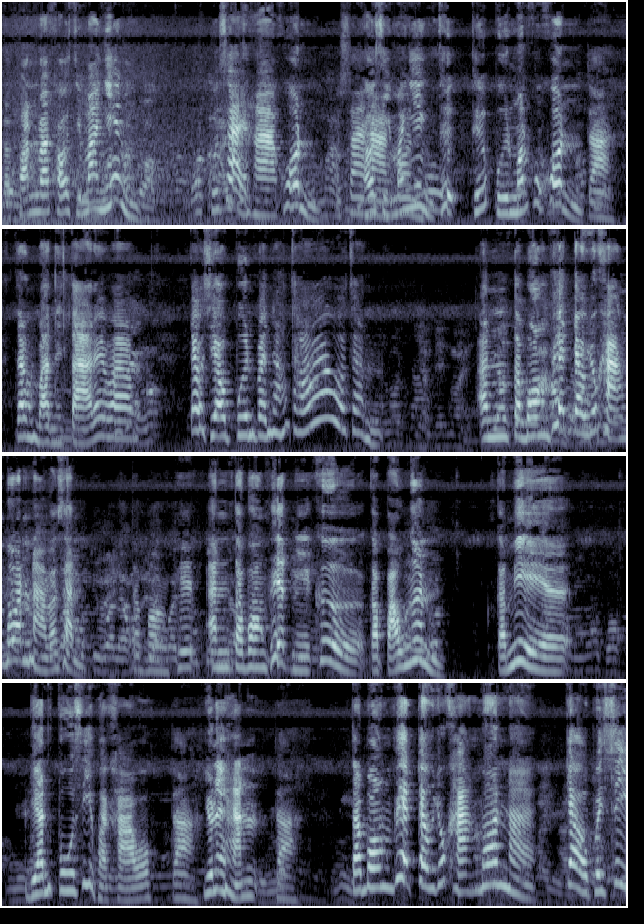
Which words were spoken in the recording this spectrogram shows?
แล้วฝันว่าเขาสิมายิงผู้ชายหาคนผู้ชายเขาสิมายิงถือถือปืนเหมือนคู่คนจ้ะจังบัดนี่ตาได้ว่า เจ้าสิเอาปืนไปหยังเท้าว่าซั่นอันตะบองเพชรเจ้าอยู่ข้างบ่อนน่ะว่าซั่นตะบองเพชรอันตะบองเพชรนี่คือกระเป๋าเงิน ก็มีเหรียญปูซี่ผ้าขาว จ้ะอยู่ในหันจ้ะ ตะบองเพชรเจ้าอยู่ข้างบ่อนน่ะ เจ้าไปซี่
